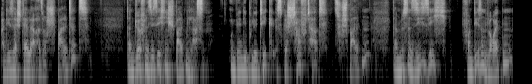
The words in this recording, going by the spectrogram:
an dieser Stelle also spaltet, dann dürfen sie sich nicht spalten lassen. Und wenn die Politik es geschafft hat zu spalten, dann müssen sie sich von diesen Leuten,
